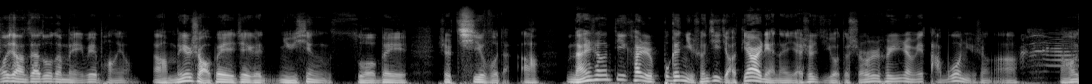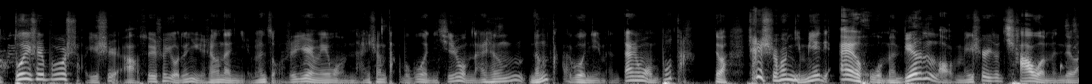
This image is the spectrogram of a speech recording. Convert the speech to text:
我想在座的每一位朋友啊，没少被这个女性所被是欺负的啊。男生第一开始不跟女生计较，第二点呢，也是有的时候会认为打不过女生啊。然后多一事不如少一事啊。所以说，有的女生呢，你们总是认为我们男生打不过你，其实我们男生能打得过你们，但是我们不打，对吧？这个时候你们也得爱护我们，别老没事就掐我们，对吧？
